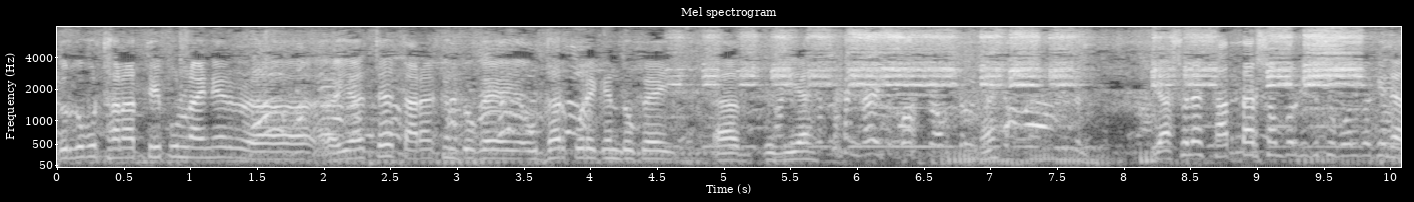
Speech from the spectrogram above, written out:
দুর্গাপুর থানার ত্রিপুল লাইনের ইয়াতে তারা কিন্তু উদ্ধার করে কিন্তু হ্যাঁ? আসলে সাত্তার সম্পর্কে কিছু বলবে কিনা?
